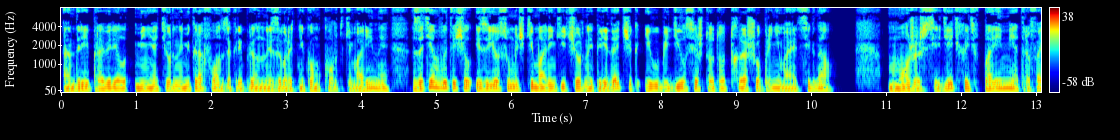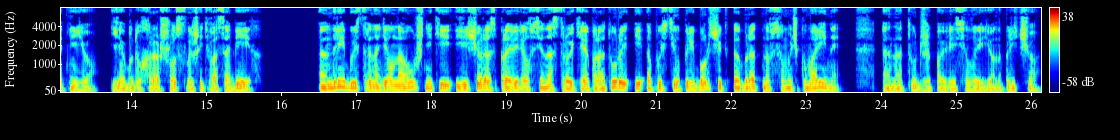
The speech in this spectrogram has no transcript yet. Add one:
Андрей проверил миниатюрный микрофон, закрепленный за воротником куртки Марины, затем вытащил из ее сумочки маленький черный передатчик и убедился, что тот хорошо принимает сигнал. «Можешь сидеть хоть в паре метров от нее. Я буду хорошо слышать вас обеих». Андрей быстро надел наушники, еще раз проверил все настройки аппаратуры и опустил приборчик обратно в сумочку Марины. Она тут же повесила ее на плечо.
